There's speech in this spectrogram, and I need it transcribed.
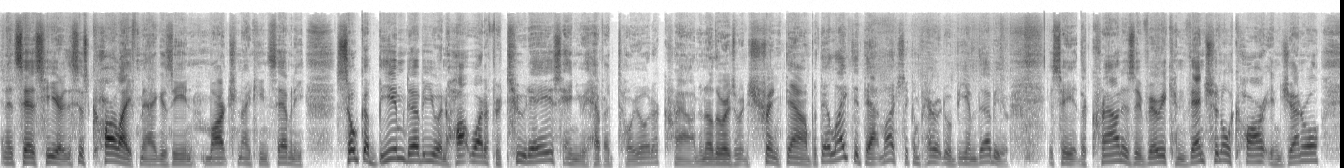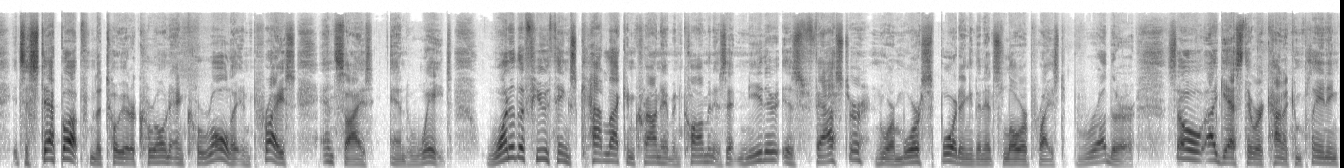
And it says here, this is Car Life magazine, March 1970. Soak a BMW in hot water for two days and you have a Toyota Crown. In other words, it would shrink down, but they liked it that much to compare it to a BMW. Say the Crown is a very conventional car in general. It's a step up from the Toyota Corona and Corolla in price and size and weight. One of the few things Cadillac and Crown have in common is that neither is faster nor more sporting than its lower priced brother. So I guess they were kind of complaining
